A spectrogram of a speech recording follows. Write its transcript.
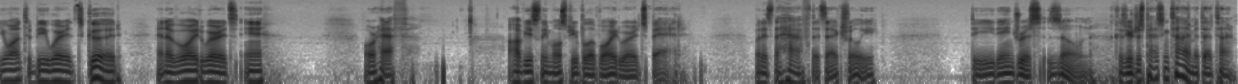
You want to be where it's good and avoid where it's eh or half. Obviously, most people avoid where it's bad, but it's the half that's actually the dangerous zone because you're just passing time at that time.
